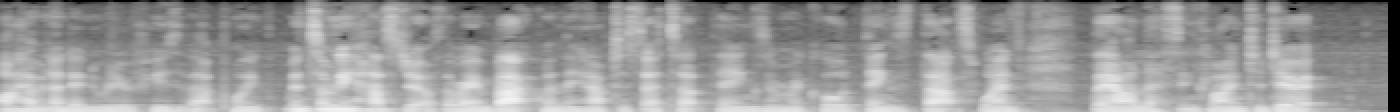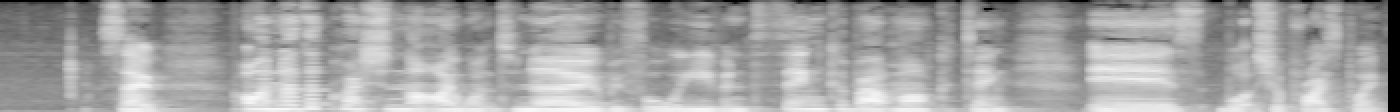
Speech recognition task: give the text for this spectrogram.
I haven't had anybody refuse at that point. When somebody has to do it off their own back, when they have to set up things and record things, that's when they are less inclined to do it. So, another question that I want to know before we even think about marketing is what's your price point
